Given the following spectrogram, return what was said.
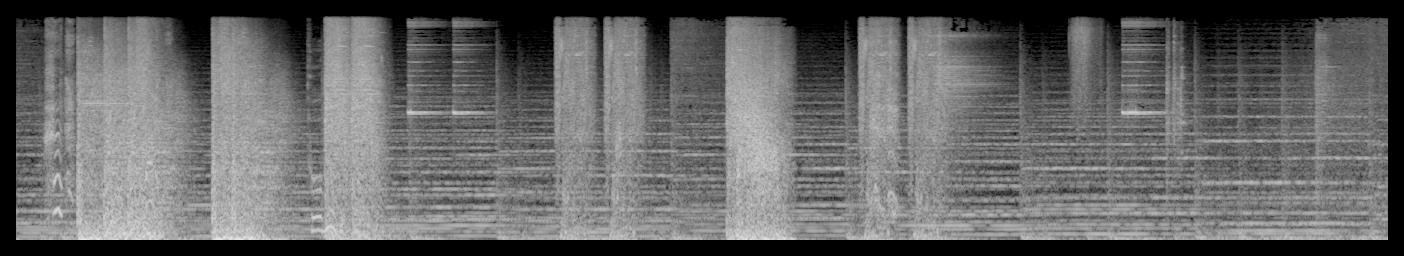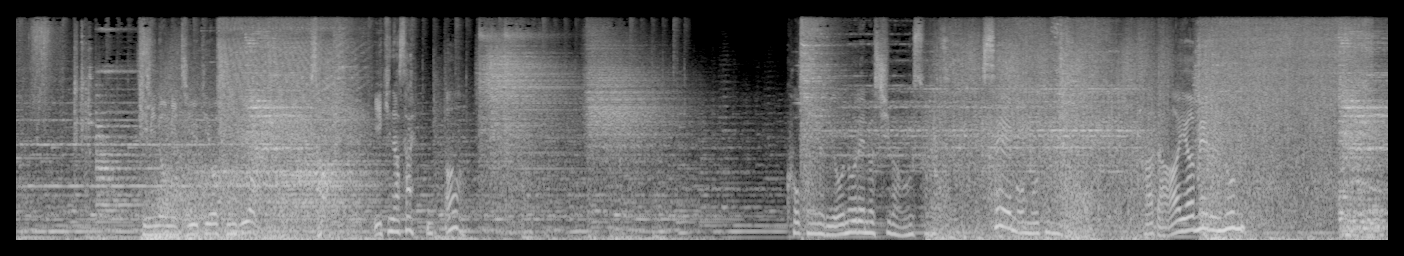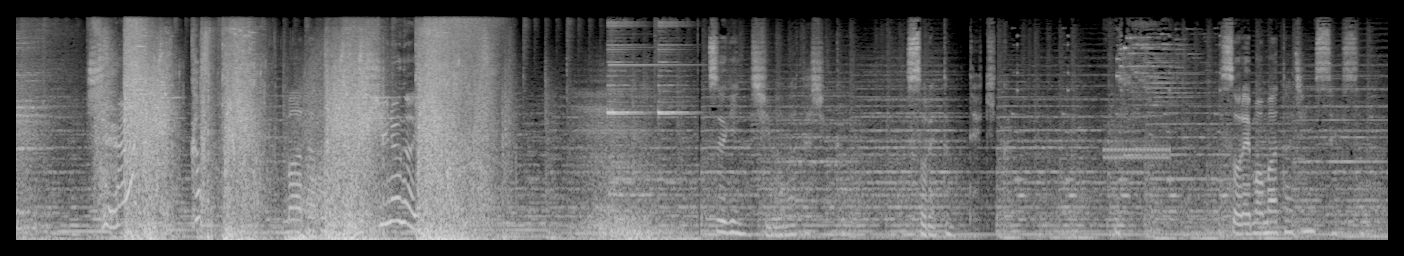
君の道行きを信じよう。さあ行きなさい。ああここより己の死は恐れず生も求めずただ殺めるのみ。かまたと死ぬがいい。次の死は私か。それともそれもまた人生さ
